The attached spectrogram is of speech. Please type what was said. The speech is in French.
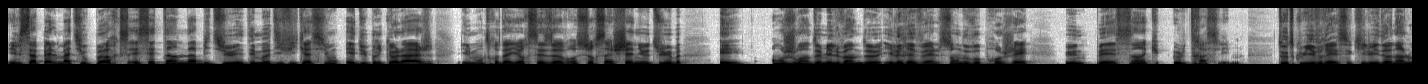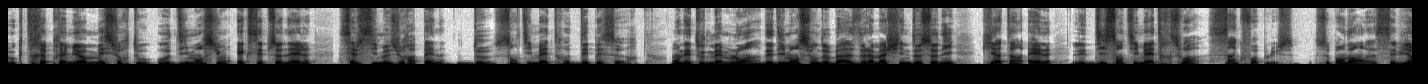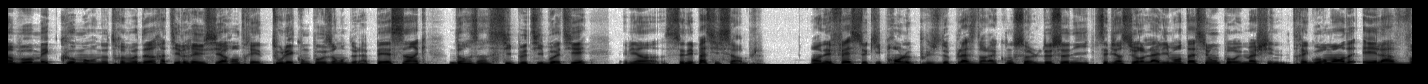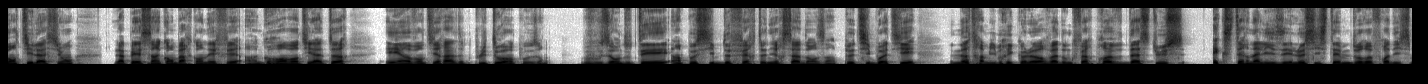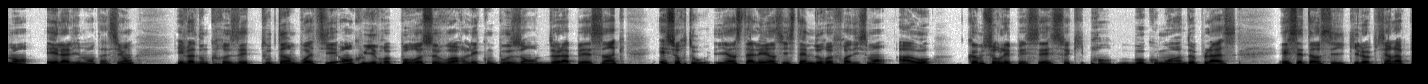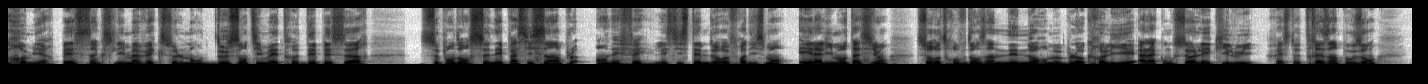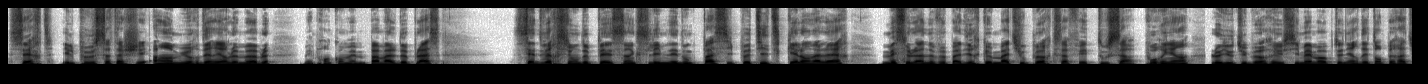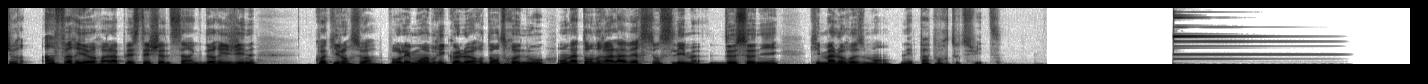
Il s'appelle Matthew Perks et c'est un habitué des modifications et du bricolage. Il montre d'ailleurs ses œuvres sur sa chaîne YouTube et en juin 2022, il révèle son nouveau projet, une PS5 Ultra Slim. Toute cuivrée, ce qui lui donne un look très premium, mais surtout aux dimensions exceptionnelles, celle-ci mesure à peine 2 cm d'épaisseur. On est tout de même loin des dimensions de base de la machine de Sony, qui atteint, elle, les 10 cm, soit 5 fois plus. Cependant, c'est bien beau, mais comment notre modeur a-t-il réussi à rentrer tous les composants de la PS5 dans un si petit boîtier? Eh bien, ce n'est pas si simple. En effet, ce qui prend le plus de place dans la console de Sony, c'est bien sûr l'alimentation pour une machine très gourmande et la ventilation. La PS5 embarque en effet un grand ventilateur et un ventirad plutôt imposant. Vous vous en doutez, impossible de faire tenir ça dans un petit boîtier. Notre ami bricoleur va donc faire preuve d'astuce, externaliser le système de refroidissement et l'alimentation. Il va donc creuser tout un boîtier en cuivre pour recevoir les composants de la PS5 et surtout y installer un système de refroidissement à eau comme sur les PC, ce qui prend beaucoup moins de place. Et c'est ainsi qu'il obtient la première PS5 Slim avec seulement 2 cm d'épaisseur. Cependant, ce n'est pas si simple. En effet, les systèmes de refroidissement et l'alimentation se retrouvent dans un énorme bloc relié à la console et qui, lui, reste très imposant. Certes, il peut s'attacher à un mur derrière le meuble, mais prend quand même pas mal de place. Cette version de PS5 Slim n'est donc pas si petite qu'elle en a l'air, mais cela ne veut pas dire que Matthew Perks a fait tout ça pour rien. Le YouTuber réussit même à obtenir des températures inférieures à la PlayStation 5 d'origine. Quoi qu'il en soit, pour les moins bricoleurs d'entre nous, on attendra la version slim de Sony qui malheureusement n'est pas pour tout de suite.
